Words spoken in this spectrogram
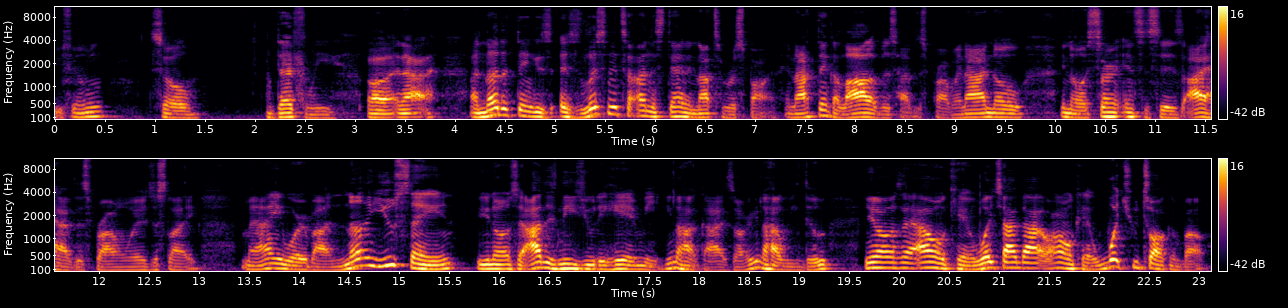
You feel me? So definitely. Uh, and I another thing is is listening to understand and not to respond. And I think a lot of us have this problem. And I know, you know, in certain instances I have this problem where it's just like, man, I ain't worried about nothing you saying. You know what I'm saying? I just need you to hear me. You know how guys are. You know how we do. You know what I'm saying? I don't care what y'all got. I don't care what you talking about.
